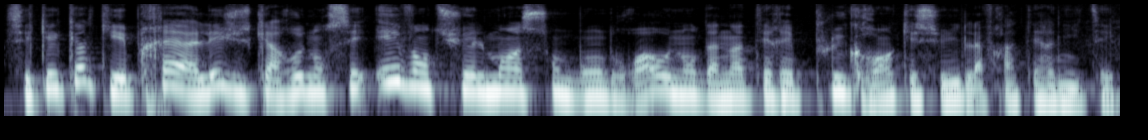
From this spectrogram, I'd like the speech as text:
c'est quelqu'un qui est prêt à aller jusqu'à renoncer éventuellement à son bon droit au nom d'un intérêt plus grand qui est celui de la fraternité. Vous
